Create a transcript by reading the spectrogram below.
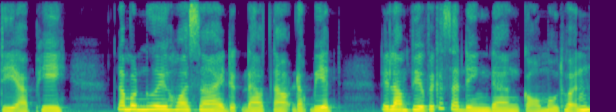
FDRP là một người hòa giải được đào tạo đặc biệt để làm việc với các gia đình đang có mâu thuẫn.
